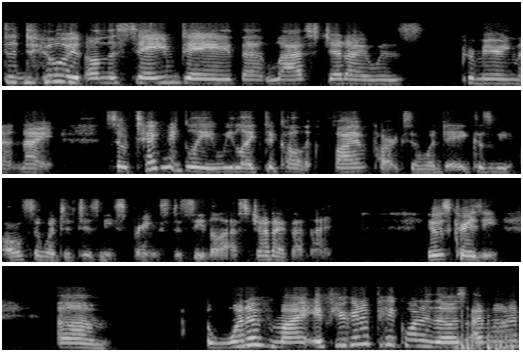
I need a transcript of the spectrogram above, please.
to do it on the same day that Last Jedi was premiering that night. So technically, we like to call it five parks in one day because we also went to Disney Springs to see The Last Jedi that night. It was crazy. Um, one of my, if you're gonna pick one of those, I'm gonna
